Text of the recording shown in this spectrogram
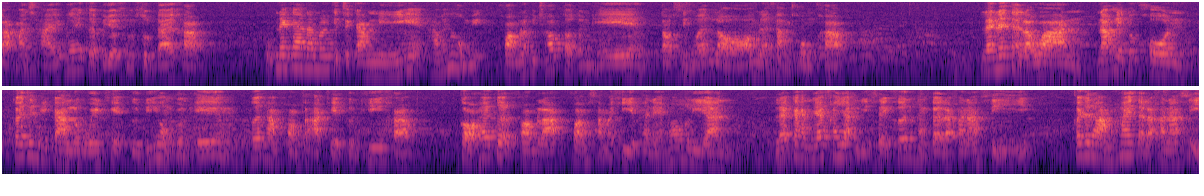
กลับมาใช้เพื่อให้เกิดประโยชน์สูงสุดได้ครับ ในการดำเนินกิจกรรมนี้ทำให้ผมมีความรับผิดชอบต่อตนเอง ต่อสิ่งแวดล้อมและสังคมครับ และในแต่ละวันนักเรียนทุกคนก็จะมีการลงเว้นเขตพื้นที่ของตนเอง เพื่อทำความสะอาดเขตพื้นที่ครับ ก่อให้เกิดความรักความสามัคคีภายในห้องเรียน และการแยกขยะรีไซเคิลของแต่ละคณะสี ก็จะทำให้แต่ละคณะสี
